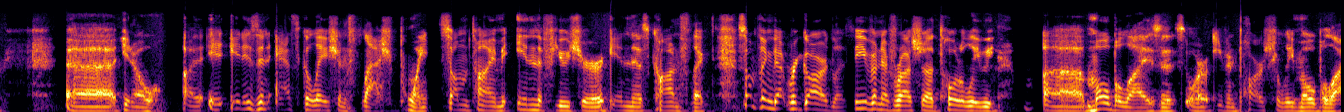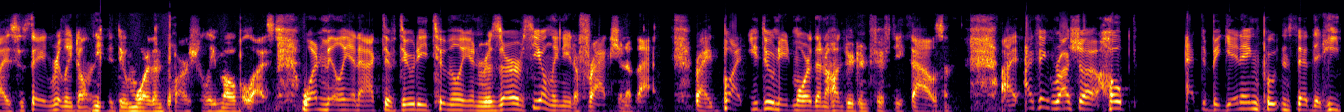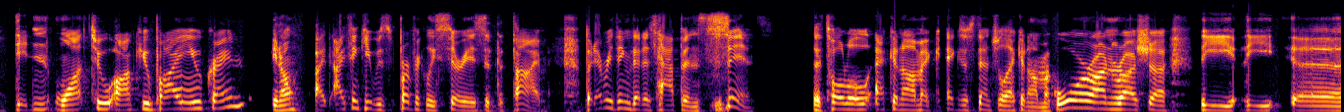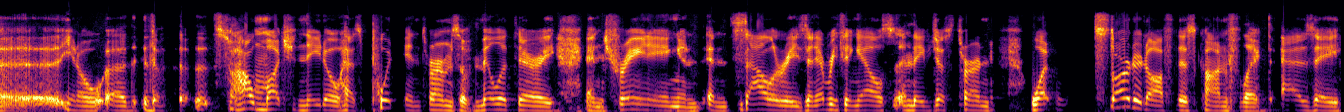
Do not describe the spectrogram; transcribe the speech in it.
uh, you know, uh, it, it is an escalation flashpoint sometime in the future in this conflict. Something that, regardless, even if Russia totally uh, mobilizes or even partially mobilizes, they really don't need to do more than partially mobilize. One million active duty, two million reserves. You only need a fraction of that, right? But you do need more than 150,000. I, I think Russia hoped at the beginning, Putin said that he didn't want to occupy Ukraine. You know, I, I think he was perfectly serious at the time. But everything that has happened since the total economic existential economic war on Russia, the the uh, you know uh, the, the, so how much NATO has put in terms of military and training and and salaries and everything else, and they've just turned what started off this conflict as a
